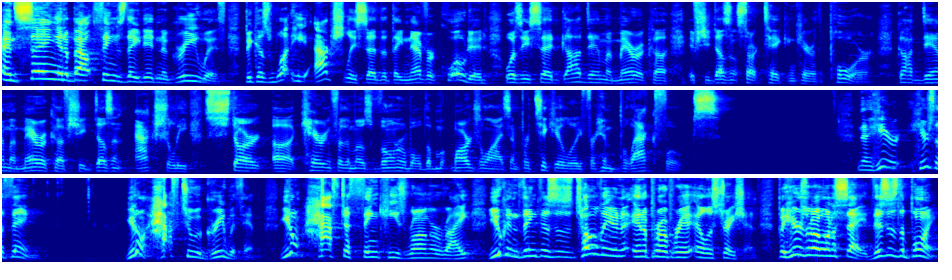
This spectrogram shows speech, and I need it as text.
And saying it about things they didn't agree with. Because what he actually said that they never quoted was he said, God damn America if she doesn't start taking care of the poor. God damn America if she doesn't actually start uh, caring for the most vulnerable, the marginalized, and particularly for him, black folks. Now, here, here's the thing you don't have to agree with him. You don't have to think he's wrong or right. You can think this is a totally inappropriate illustration. But here's what I want to say this is the point.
